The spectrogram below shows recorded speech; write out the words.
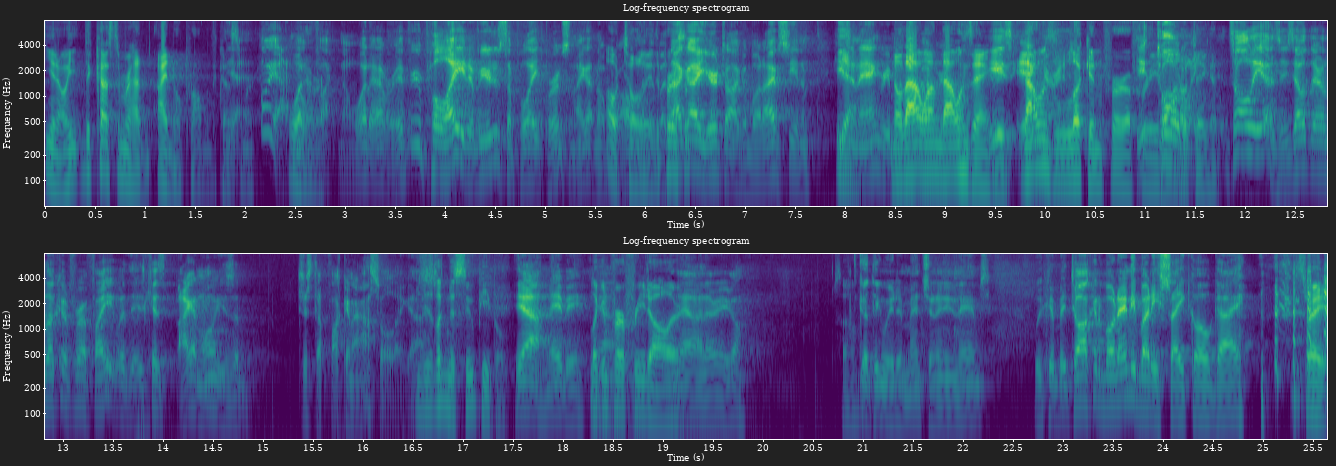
You know, he, the customer had. I had no problem with the Yeah. customer. Oh yeah. Whatever. No, fuck no. Whatever. If you're polite, if you're just a polite person, I got no Oh, problem. totally. With it. But that guy you're talking about, I've seen him. He's Yeah. an angry. No, that one. That one's angry. He's that one's looking for a He- free totally. lotto ticket. That's all he is. He's out there looking for a fight with because I don't know. He's a just a fucking asshole. I guess. He's just looking to sue people. Yeah, maybe. Looking yeah. for a free dollar. Yeah, there you go. So Good thing we didn't mention any names. We could be talking about anybody, psycho guy. that's right.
